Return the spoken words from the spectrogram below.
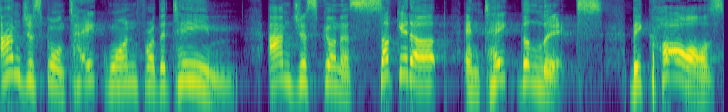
I'm just going to take one for the team. I'm just gonna suck it up and take the licks because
